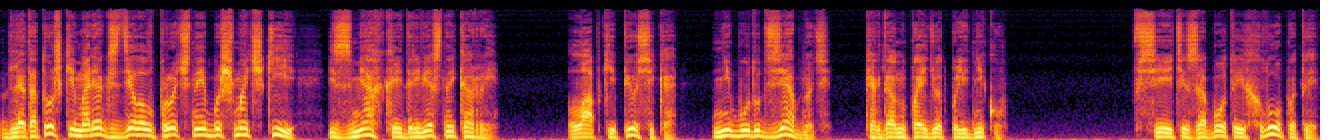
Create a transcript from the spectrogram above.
Для Татошки моряк сделал прочные башмачки из мягкой древесной коры лапки песика не будут зябнуть, когда он пойдет по леднику. Все эти заботы и хлопоты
